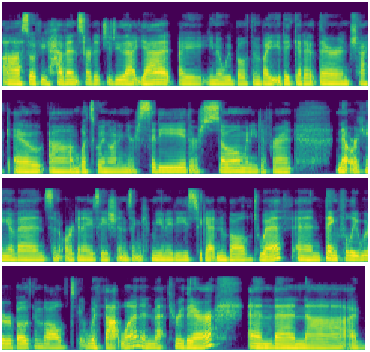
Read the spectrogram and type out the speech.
Uh, so if you haven't started to do that yet, I, you know, we both invite you to get out there and check out um, what's going on in your city. There's so many different networking events and organizations and communities to get involved with. And thankfully, we were both involved with that one and met through there. And then uh, I've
